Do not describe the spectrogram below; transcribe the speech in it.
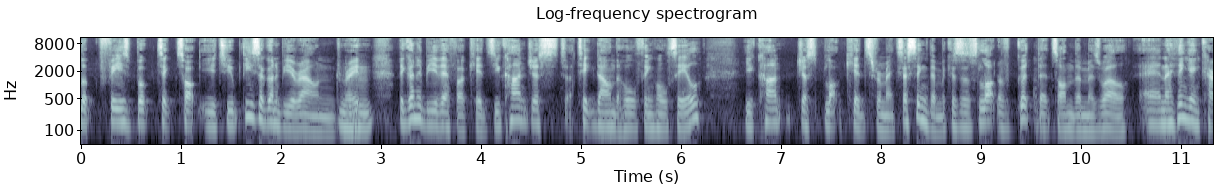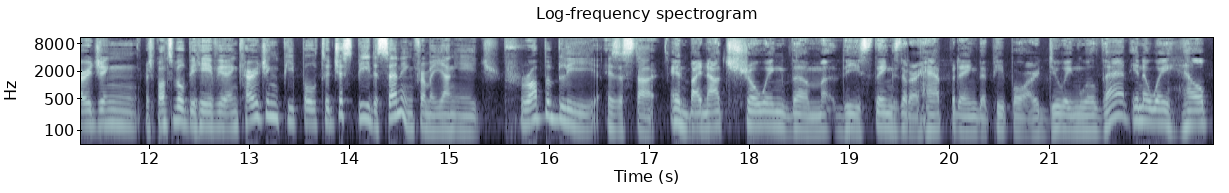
look, Facebook, TikTok, YouTube, these are going to be around, right? Mm-hmm. They're going to be there for kids. You can't just take down the whole thing wholesale. You can't just block kids from accessing them because there's a lot of good that's on them as well. And I think encouraging responsible behavior, encouraging people to just be discerning from a young age probably is a start. And by not showing them these things that are happening that people are doing, will that in a way help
